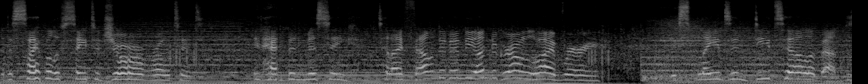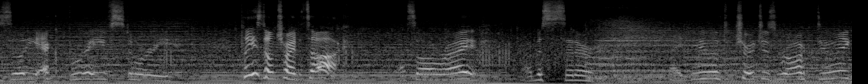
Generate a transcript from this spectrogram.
A disciple of Saint Ajora wrote it. It had been missing till I found it in the underground library. It explains in detail about the Zodiac Brave story. Please don't try to talk. That's alright. I'm a sinner. I knew of the church's wrongdoing,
